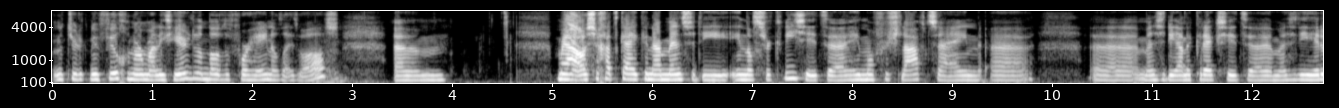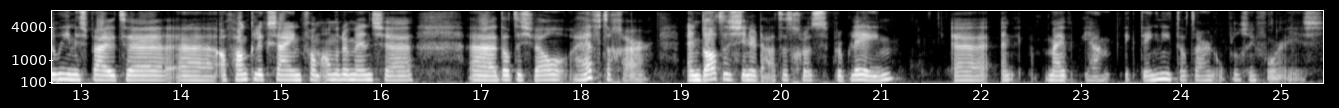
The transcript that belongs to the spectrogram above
natuurlijk nu veel genormaliseerder dan dat het voorheen altijd was. Mhm. Ehm, maar ja, als je gaat kijken naar mensen die in dat circuit zitten, helemaal verslaafd zijn. eh, eh, mensen die aan de crack zitten, mensen die heroïne spuiten, eh, afhankelijk zijn van andere mensen. eh, dat is wel heftiger. En dat is inderdaad het grootste probleem. Eh, en mij, ja, ik denk niet dat daar een oplossing voor is.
